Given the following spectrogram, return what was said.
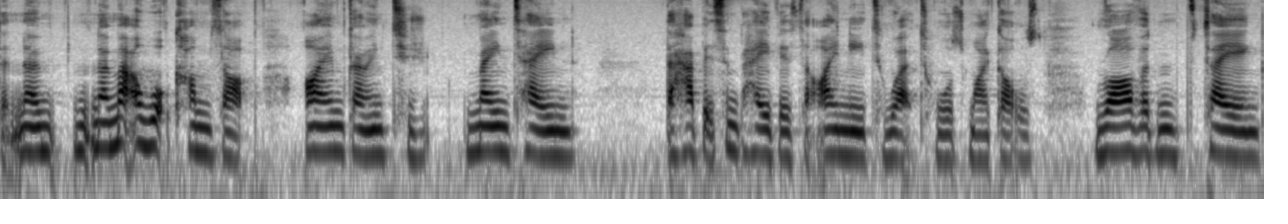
that no, no matter what comes up, I am going to maintain the habits and behaviours that I need to work towards my goals, rather than saying,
